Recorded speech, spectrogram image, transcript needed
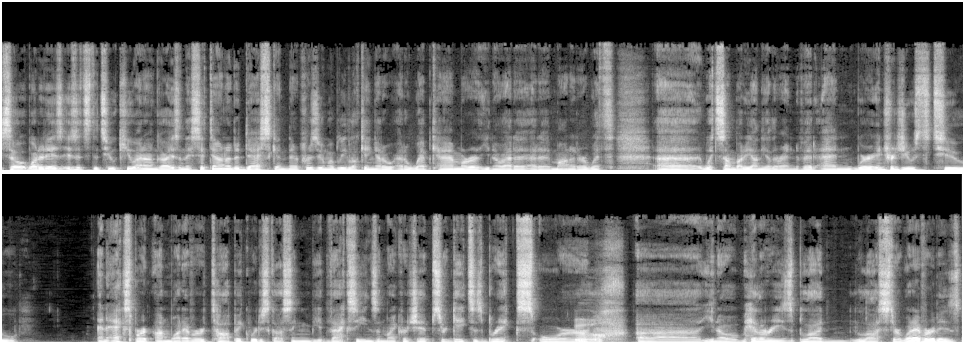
so what it is is it's the two QAnon guys, and they sit down at a desk, and they're presumably looking at a at a webcam or you know at a at a monitor with uh, with somebody on the other end of it, and we're introduced to an expert on whatever topic we're discussing, be it vaccines and microchips or Gates's bricks or uh, you know Hillary's blood lust or whatever it is.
